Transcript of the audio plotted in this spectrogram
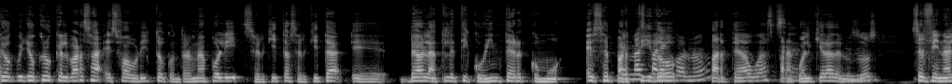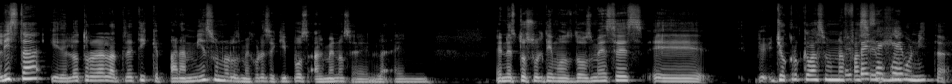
yo, yo creo que el Barça es favorito contra el Napoli, cerquita, cerquita. Eh, veo al Atlético Inter como ese partido parejo, ¿no? parteaguas para Sí. cualquiera de los dos. Es el finalista y del otro lado el Atlético, que para mí es uno de los mejores equipos, al menos en, la- en, en estos últimos dos meses. Eh, yo creo que va a ser una El fase PSG. muy bonita.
